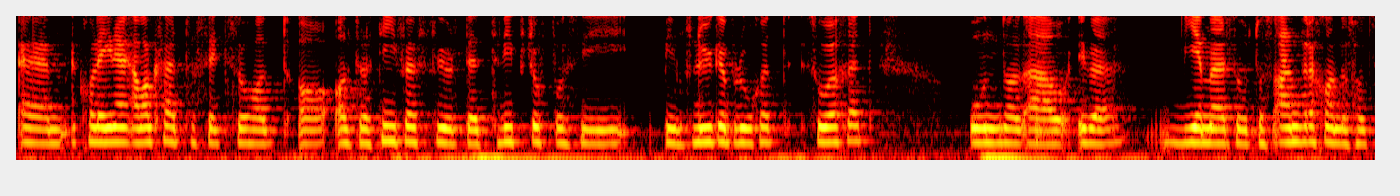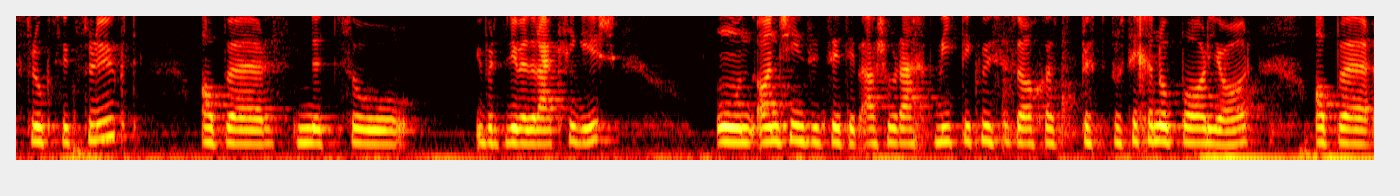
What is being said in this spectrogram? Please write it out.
ähm, eine Kollegin hat auch mal gesagt, dass sie jetzt so halt Alternativen für den Treibstoff, den sie beim Fliegen brauchen, suchen. Und halt auch eben, wie man so das ändern kann, dass halt das Flugzeug fliegt, aber es nicht so übertrieben dreckig ist. Und anscheinend sind sie jetzt eben auch schon recht weit bei gewissen Sachen. Es braucht sicher noch ein paar Jahre. Aber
